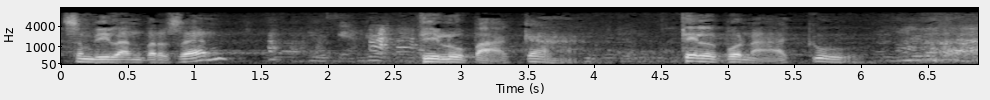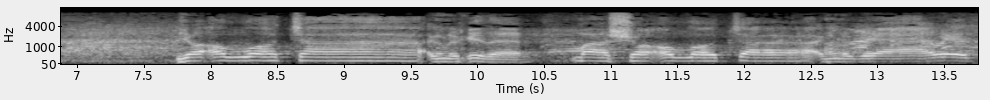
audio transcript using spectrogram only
9% dilupakan. Telepon aku. Ya Allah cak ngono gitu. Masya Allah cak ngono ya wis.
